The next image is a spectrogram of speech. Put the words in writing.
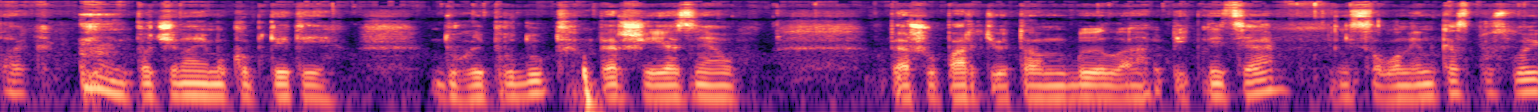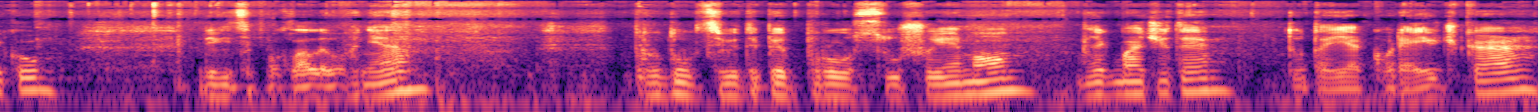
Так, починаємо коптити другий продукт. Перший я зняв першу партію, там була пікниця і солонинка з прослойкою. Дивіться, поклали вогня. Продукцію тепер просушуємо, як бачите. Тут є кореючка.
